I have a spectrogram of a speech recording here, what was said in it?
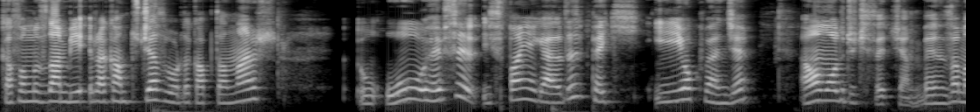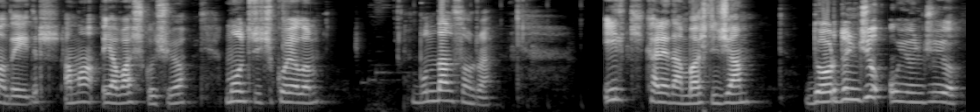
kafamızdan bir rakam tutacağız bu arada kaptanlar. Oo, hepsi İspanya geldi. Pek iyi yok bence. Ama Modric'i seçeceğim. Benzema da iyidir ama yavaş koşuyor. Modric'i koyalım. Bundan sonra ilk kaleden başlayacağım. Dördüncü oyuncuyu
